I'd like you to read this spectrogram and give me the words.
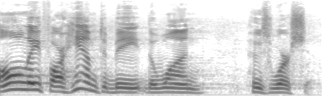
only for him to be the one who's worshiped.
